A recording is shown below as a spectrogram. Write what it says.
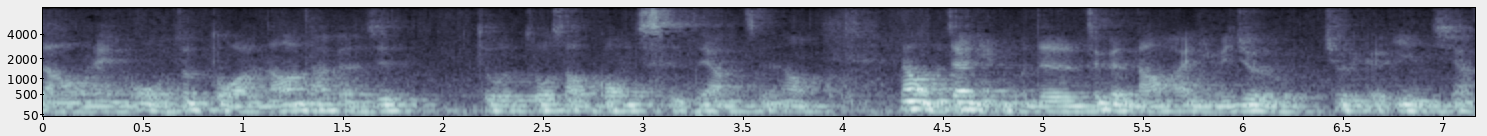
牢呢，哦，这短，然后它可能是多多少公尺这样子哦。那我们在你们的这个脑海里面就有就有一个印象。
